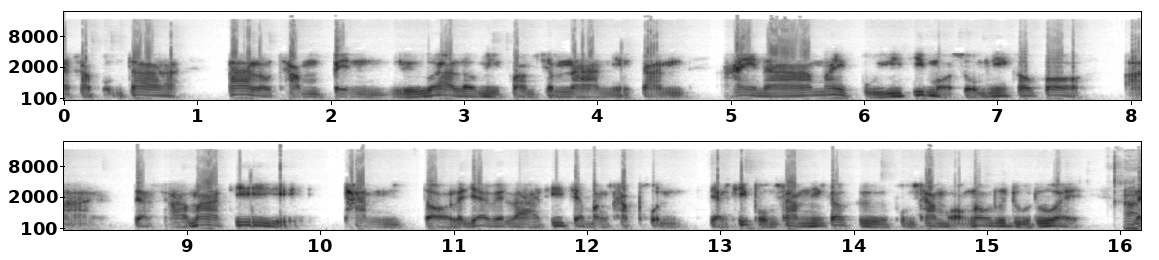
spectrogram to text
นะครับ ผมถ้าถ้าเราทำเป็นหรือว่าเรามีความชำนาญในการให้น้ำให้ปุ๋ยที่เหมาะสมนี่เขาก็อ่าจะสามารถที่ ทันต่อระยะเวลาที่จะบังคับผล อย่างที่ผมทำนี่ก็คือผมทำออกนอกฤดูด้วยครับใน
